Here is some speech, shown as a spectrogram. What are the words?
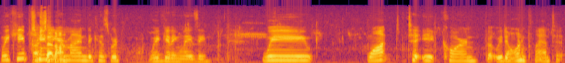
We keep changing our mind because we're we're getting lazy. We want to eat corn, but we don't want to plant it.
